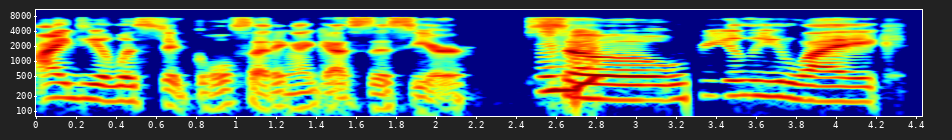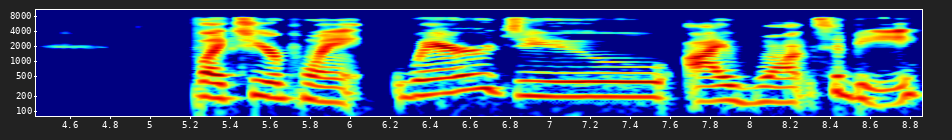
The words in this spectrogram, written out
idealistic goal setting, I guess, this year. Mhm. So really like like to your point, where do I want to be?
